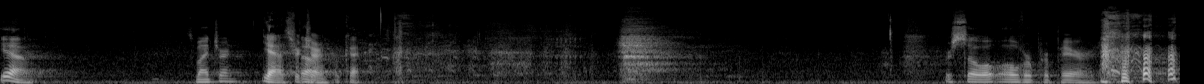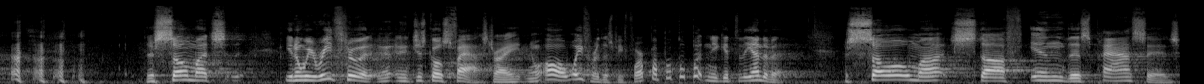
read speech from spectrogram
Yeah. It's my turn? Yeah, it's your oh, turn. Okay. We're so over prepared. There's so much, you know, we read through it and it just goes fast, right? Oh, we've heard this before, and you get to the end of it. There's so much stuff in this passage.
